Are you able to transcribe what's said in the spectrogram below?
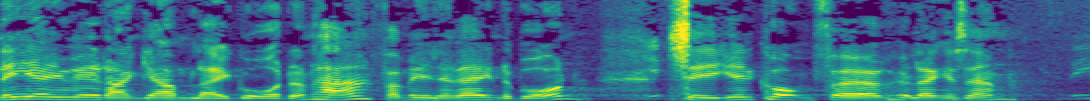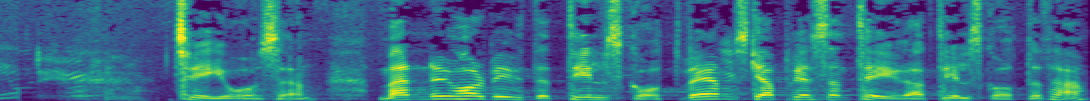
Ni är ju redan gamla i gården här, familjen Reineborn. Sigrid kom för hur länge sedan? Tre år sedan. Men nu har det blivit ett tillskott. Vem ska presentera tillskottet här?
